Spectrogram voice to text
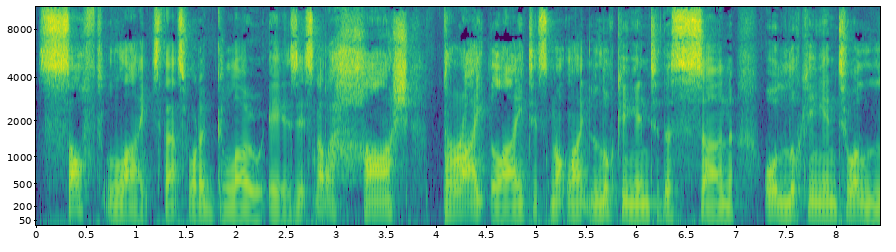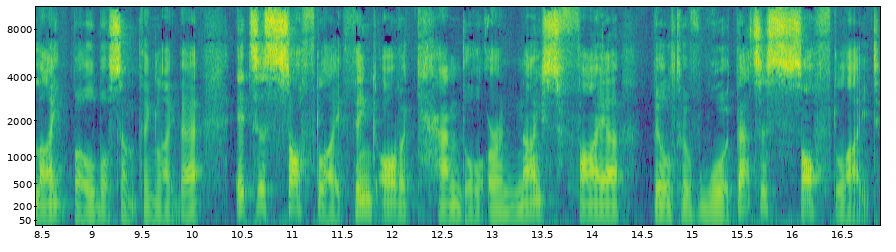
soft lights. That's what a glow is. It's not a harsh, bright light. It's not like looking into the sun or looking into a light bulb or something like that. It's a soft light. Think of a candle or a nice fire built of wood. That's a soft light.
